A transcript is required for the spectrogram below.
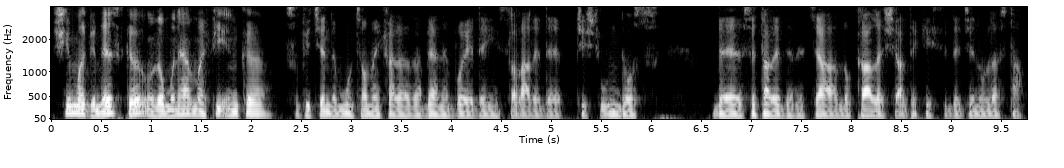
Și mă gândesc că în România ar mai fi încă suficient de mulți oameni care ar avea nevoie de instalare de, ce știu, Windows, de setare de rețea locală și alte chestii de genul ăsta.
